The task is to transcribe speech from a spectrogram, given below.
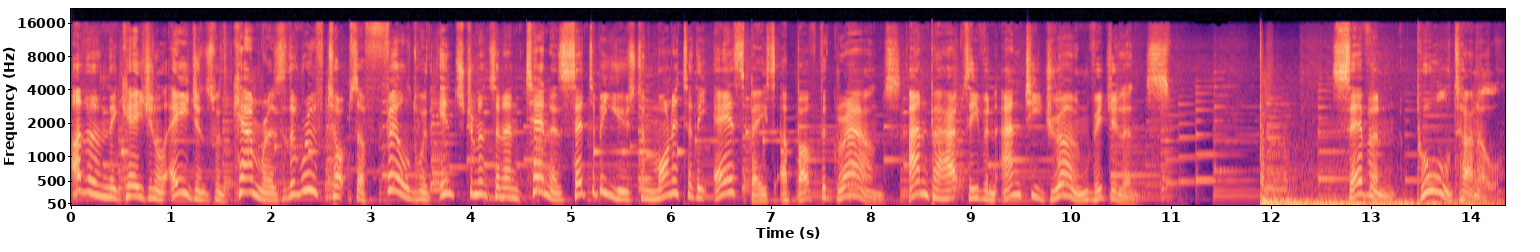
other than the occasional agents with cameras, the rooftops are filled with instruments and antennas said to be used to monitor the airspace above the grounds, and perhaps even anti-drone vigilance. 7. Pool Tunnel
